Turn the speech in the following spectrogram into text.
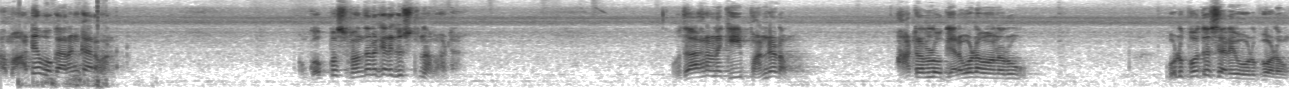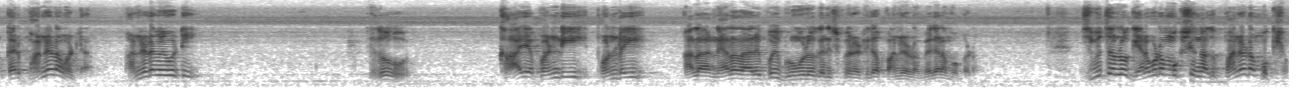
ఆ మాటే ఒక అలంకారం అన్నారు. గొప్ప స్పందన కలిగిస్తుంది ఆ మాట. ఉదాహరణకి పండడం ఆటల్లో గెలవడం అనరు. ఓడిపోతే సరే ఓడిపోవడం కానీ పండడం అంటారు. పండడం ఏమిటి? ఏదో కాయ పండి పొండై అలా నేల రాలిపోయి భూమిలో కలిసిపోయినట్టుగా పండడం మిగనమ్మకడం జీవితంలో గెలవడం ముఖ్యం కాదు పండడం ముఖ్యం.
